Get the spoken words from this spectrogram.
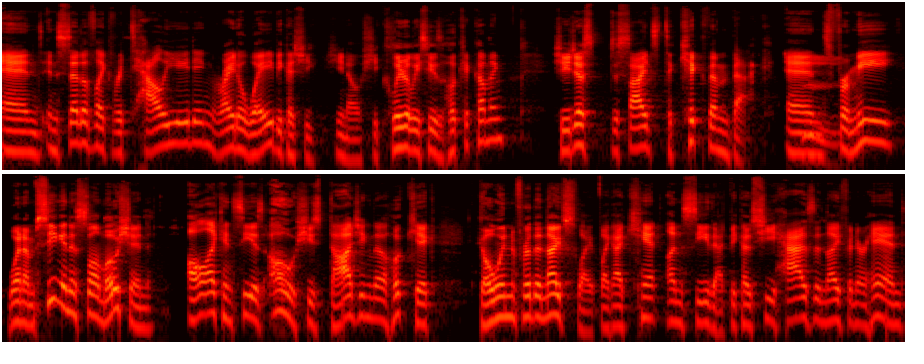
and instead of like retaliating right away because she you know she clearly sees a hook kick coming she just decides to kick them back. And mm. for me when i'm seeing it in slow motion all i can see is oh she's dodging the hook kick going for the knife swipe. Like i can't unsee that because she has the knife in her hand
